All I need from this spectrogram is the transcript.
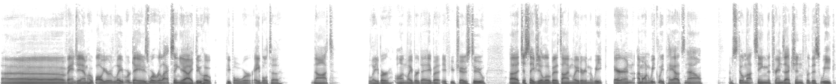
uh, Van Jam, hope all your Labor Days were relaxing. Yeah, I do hope people were able to not labor on Labor Day, but if you chose to, uh, it just saves you a little bit of time later in the week. Aaron, I'm on weekly payouts now. I'm still not seeing the transaction for this week.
